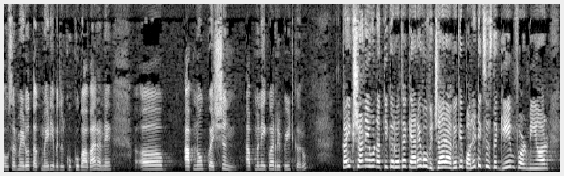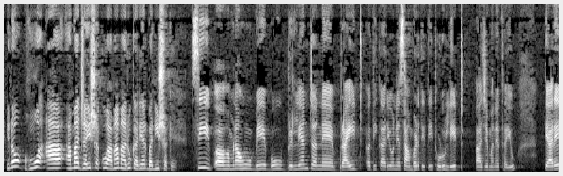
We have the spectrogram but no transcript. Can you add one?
અવસર મેળ્યો તક મેળી એ બદલ ખૂબ ખૂબ આભાર. અને આપનો ક્વેશ્ચન આપ મને એકવાર રિપીટ કરો. કઈ ક્ષણે એવું નક્કી કર્યો હતા ક્યારે એવો વિચાર આવ્યો કે politics is the game for me or you know હું આ આમાં જઈ શકું આમાં મારું કરિયર બની શકે? સી હમણાં હું બે બહુ બ્રિલિયન્ટ અને બ્રાઇટ અધિકારીઓને સાંભળતી હતી. થોડું લેટ આજે મને થયું. ત્યારે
